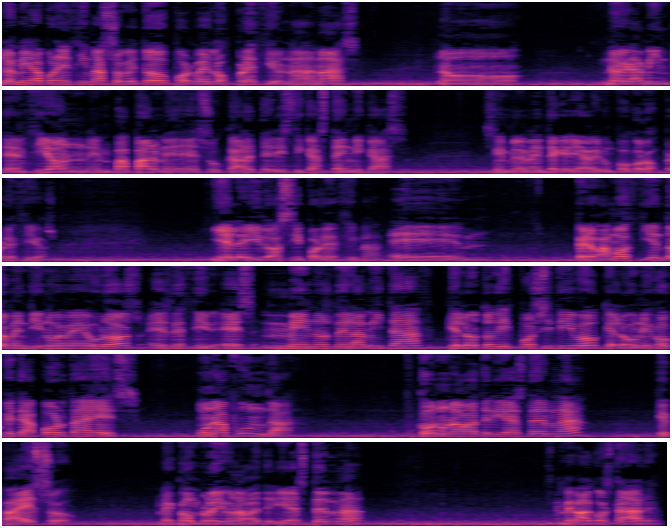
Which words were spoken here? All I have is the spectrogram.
Lo he mirado por encima sobre todo por ver los precios, nada más. No, no era mi intención empaparme de sus características técnicas. Simplemente quería ver un poco los precios. Y he leído así por encima. Eh, pero vamos, 129 euros, es decir, es menos de la mitad que el otro dispositivo que lo único que te aporta es una funda con una batería externa, que para eso me compro yo una batería externa, me va a costar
